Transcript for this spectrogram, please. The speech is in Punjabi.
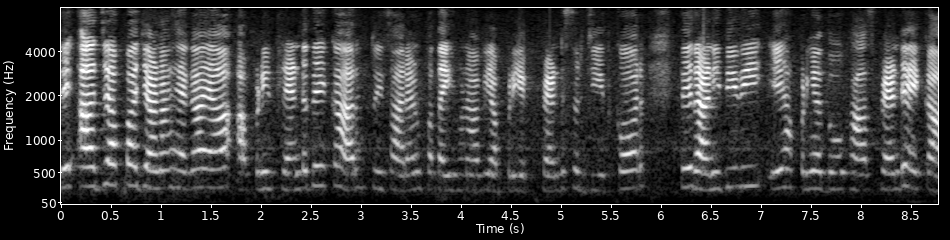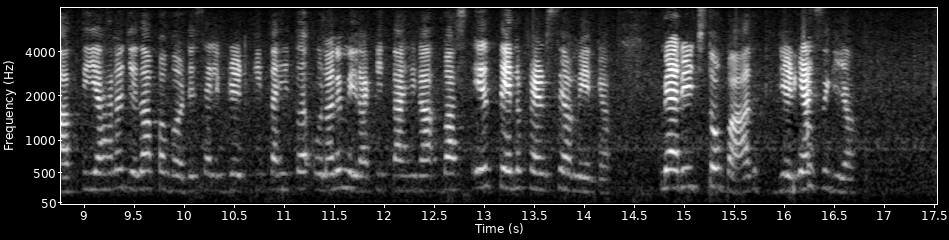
ਤੇ ਅੱਜ ਆਪਾਂ ਜਾਣਾ ਹੈਗਾ ਆ ਆਪਣੀ ਫਰੈਂਡ ਦੇ ਘਰ। ਤੁਸੀਂ ਸਾਰਿਆਂ ਨੂੰ ਪਤਾ ਹੀ ਹੋਣਾ ਵੀ ਆਪਣੀ ਇੱਕ ਫਰੈਂਡ ਸਰਜੀਤ ਕੌਰ ਤੇ ਰਾਣੀ ਦੀਦੀ, ਇਹ ਆਪਣੀਆਂ ਦੋ ਖਾਸ ਫਰੈਂਡ ਹੈ ਇੱਕ ਆਰਤੀ ਆ, ਹਨਾ, ਜਿਹਦਾ ਆਪਾਂ ਬਰਥਡੇ ਸੈਲੀਬ੍ਰੇਟ ਕੀਤਾ ਸੀ ਤਾਂ ਉਹਨਾਂ ਨੇ ਮੇਰਾ ਕੀਤਾ ਹੈਗਾ। ਬਸ ਇਹ ਤਿੰਨ ਫਰੈਂਡਸ ਆ ਮੇਰੀਆਂ। ਮੈਰਿਜ ਤੋਂ ਬਾਅਦ ਜਿਹੜੀਆਂ ਸੀਗੀਆਂ।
